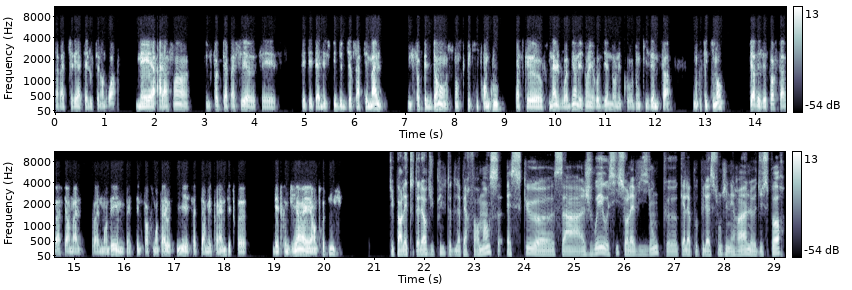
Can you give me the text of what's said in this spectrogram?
ça va tirer à tel ou tel endroit. Mais à la fin, une fois que tu as passé cet état d'esprit de te dire ça fait mal, une fois que tu es dedans, je pense que tu prends goût. Parce que au final, je vois bien, les gens, ils reviennent dans les cours, donc ils aiment ça. Donc effectivement, faire des efforts, ça va faire mal. Ça va demander, mais c'est une force mentale aussi et ça te permet quand même d'être bien et entretenu. Tu parlais tout à l'heure du culte de la performance. Est-ce que euh, ça a joué aussi sur la vision qu'a la population générale euh, du sport?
